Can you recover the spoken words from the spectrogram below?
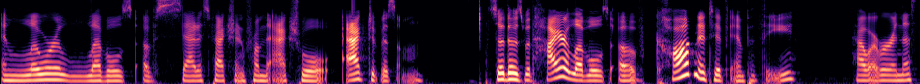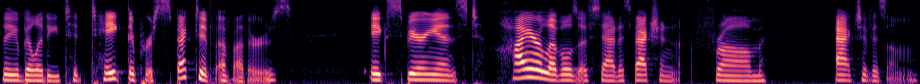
and lower levels of satisfaction from the actual activism. So, those with higher levels of cognitive empathy, however, and that's the ability to take the perspective of others, experienced higher levels of satisfaction from activism.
